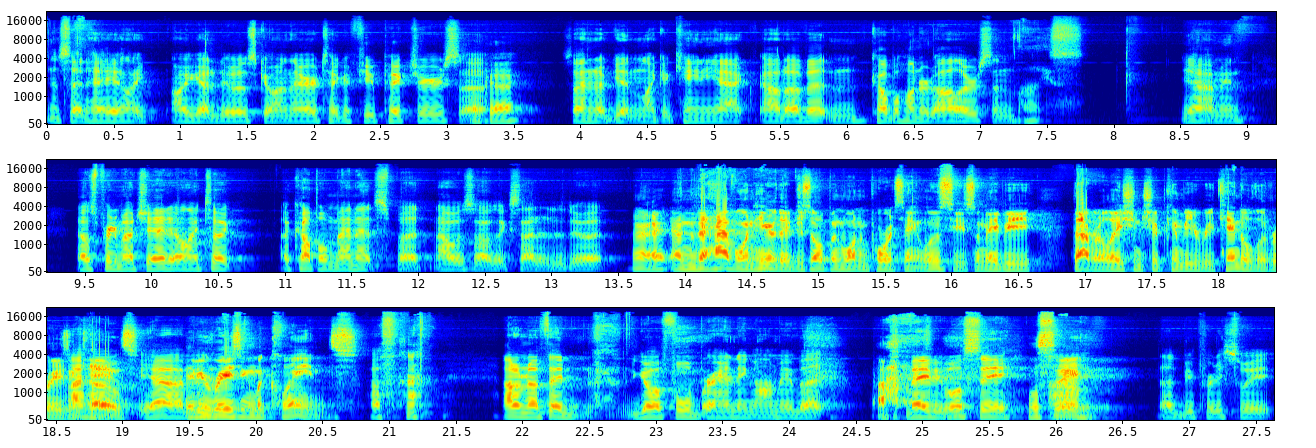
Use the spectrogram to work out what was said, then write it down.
and said, "Hey, like all you got to do is go in there, take a few pictures." Uh, Okay. So I ended up getting like a caniac out of it and a couple hundred dollars, and Nice. yeah, I mean that was pretty much it. It only took a couple minutes, but I was I was excited to do it. All right. And they have one here. They just opened one in Port St. Lucie. So maybe that relationship can be rekindled with Raising I hope, yeah, I Maybe mean- Raising McLean's. I don't know if they'd go full branding on me, but maybe we'll see. We'll see. Um, that'd be pretty sweet.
